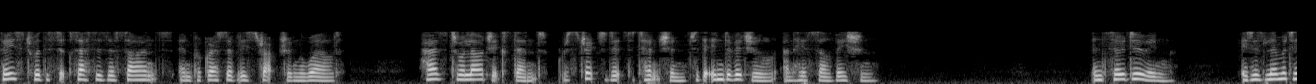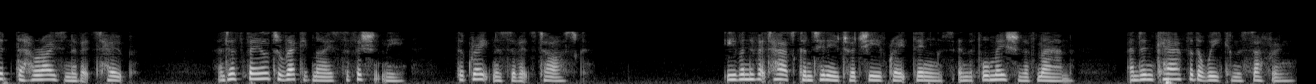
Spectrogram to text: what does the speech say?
faced with the successes of science in progressively structuring the world, has to a large extent restricted its attention to the individual and his salvation. In so doing, it has limited the horizon of its hope, and has failed to recognize sufficiently the greatness of its task. Even if it has continued to achieve great things in the formation of man and in care for the weak and the suffering.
